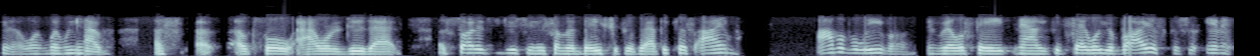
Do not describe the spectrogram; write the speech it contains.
you know, when, when we have a, a, a full hour to do that, I'll start introducing you some of the basics of that because I'm I'm a believer in real estate. Now you could say, well, you're biased because you're in it.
